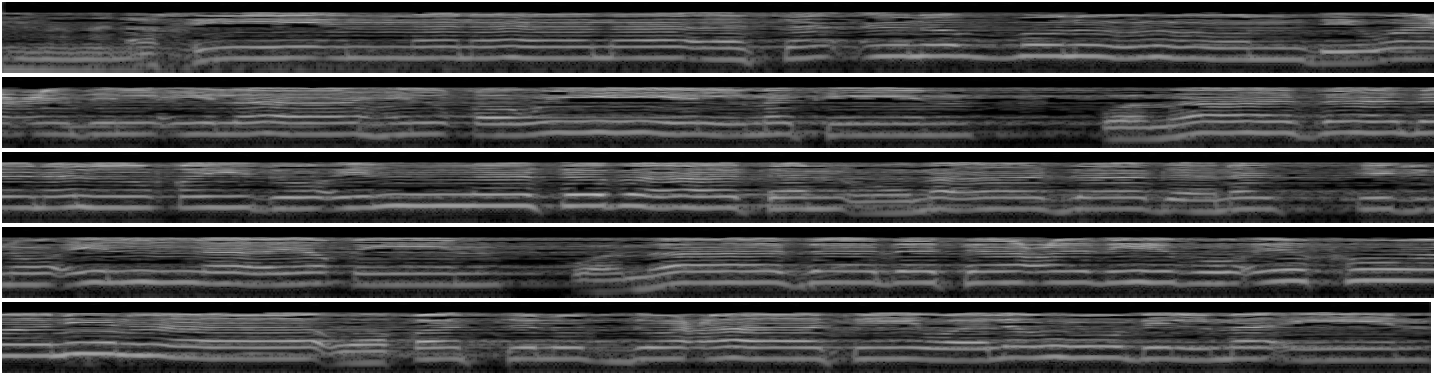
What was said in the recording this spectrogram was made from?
هممنا أخي إننا ما أسأنا الظنون بوعد الإله القوي المتين وما زادنا القيد إلا ثباتا وما زادنا السجن إلا يقين وما زاد تعذيب إخواننا وقتل الدعاة ولو بالمئين.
